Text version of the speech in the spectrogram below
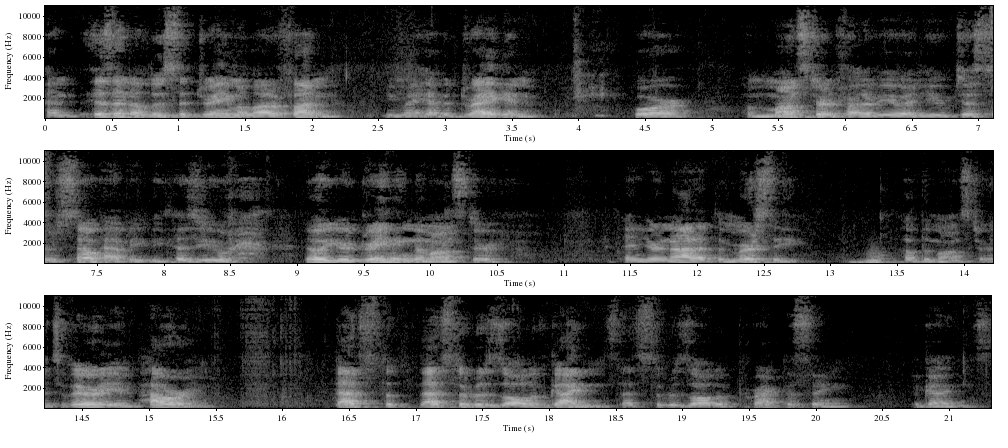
And isn't a lucid dream a lot of fun? You may have a dragon or a monster in front of you and you just are so happy because you know you're dreaming the monster and you're not at the mercy of the monster. It's very empowering. That's the, that's the result of guidance. That's the result of practicing the guidance.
